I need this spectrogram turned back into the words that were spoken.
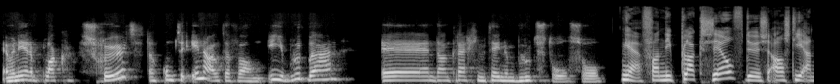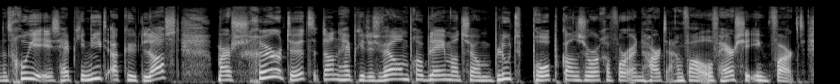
En wanneer een plak scheurt, dan komt de inhoud daarvan in je bloedbaan. En dan krijg je meteen een bloedstolsel. Ja, van die plak zelf dus, als die aan het groeien is, heb je niet acuut last. Maar scheurt het, dan heb je dus wel een probleem. Want zo'n bloedprop kan zorgen voor een hartaanval of herseninfarct.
